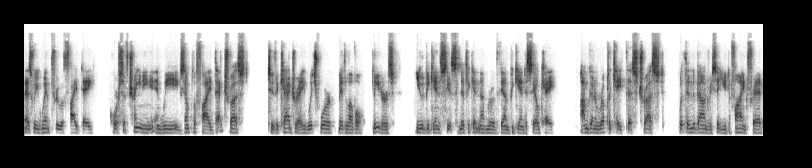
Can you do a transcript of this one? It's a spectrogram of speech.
as we went through a five day course of training and we exemplified that trust to the cadre, which were mid level leaders, you would begin to see a significant number of them begin to say, okay, I'm going to replicate this trust within the boundaries that you defined, Fred.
